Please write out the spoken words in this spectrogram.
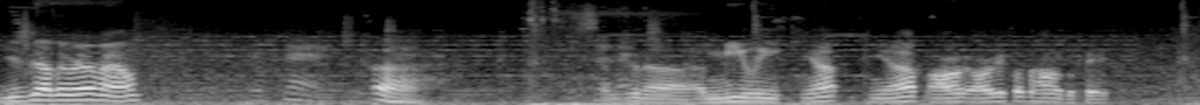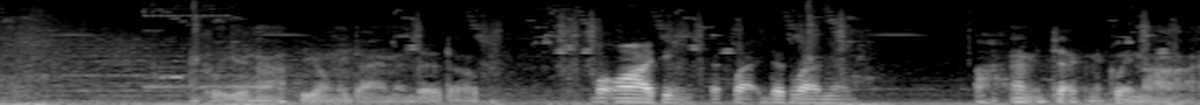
Use the other way around. Ugh. I'm just gonna immediately. Yep, yep. I already already saw the hunger pick. But you're not the only diamond there, dog. Well, on our team. That's why. That's what I meant. I mean, technically not.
